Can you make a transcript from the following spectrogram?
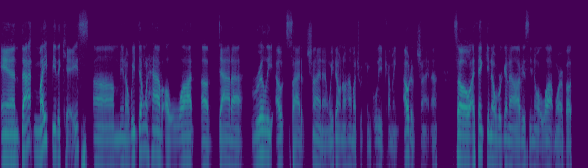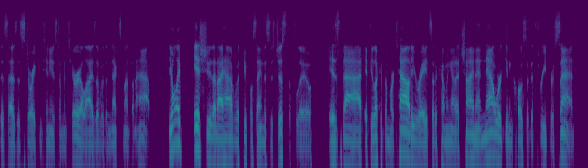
and that might be the case. Um, you know, we don't have a lot of data really outside of China, and we don't know how much we can believe coming out of China. So I think you know we're going to obviously know a lot more about this as this story continues to materialize over the next month and a half. The only issue that I have with people saying this is just the flu is that if you look at the mortality rates that are coming out of China, and now we're getting closer to 3%,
